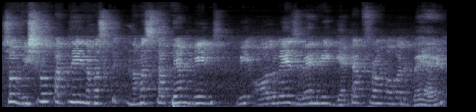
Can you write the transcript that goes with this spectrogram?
So Vishnu Patni Namast- Namastabhyam means we always when we get up from our bed,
